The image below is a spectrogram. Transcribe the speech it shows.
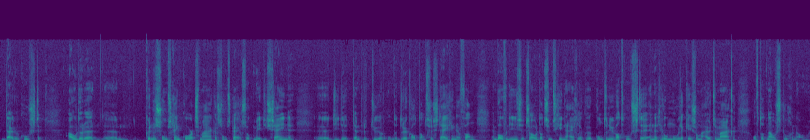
duidelijk hoesten. Ouderen uh, kunnen soms geen koorts maken, soms krijgen ze ook medicijnen uh, die de temperatuur onderdrukken, althans de stijging daarvan. En bovendien is het zo dat ze misschien eigenlijk continu wat hoesten en het heel moeilijk is om uit te maken of dat nou is toegenomen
